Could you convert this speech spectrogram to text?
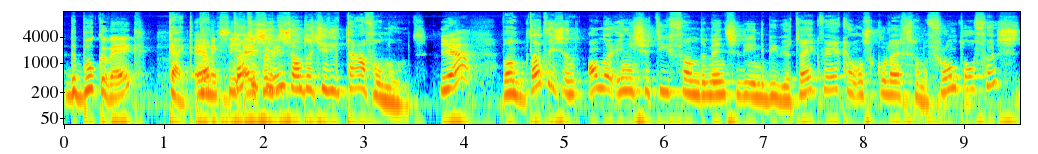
de Boekenweek. Kijk, En dat, ik zie dat is interessant dat je die tafel noemt. Ja? Want dat is een ander initiatief van de mensen die in de bibliotheek werken, onze collega's van de front office.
